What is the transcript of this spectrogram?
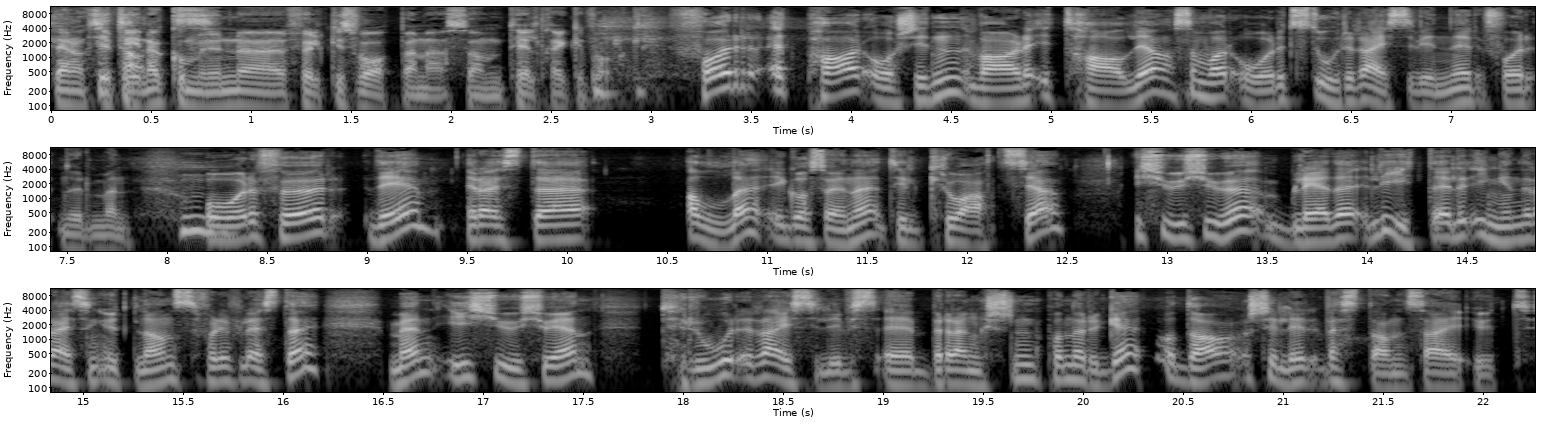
Det er nok det fine kommune-fylkesvåpenet som tiltrekker folk. For et par år siden var det Italia som var årets store reisevinner for nordmenn. Året før det reiste alle i gåseøyne til Kroatia. I 2020 ble det lite eller ingen reising utenlands for de fleste, men i 2021 tror reiselivsbransjen på Norge, og da skiller Vestland seg ut.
